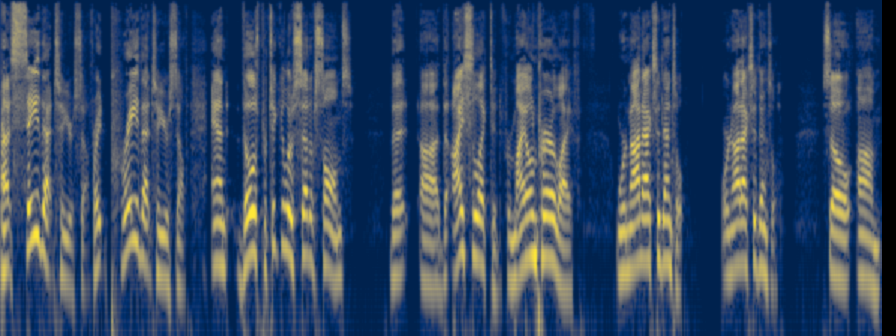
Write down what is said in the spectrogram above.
uh, say that to yourself, right? Pray that to yourself. And those particular set of Psalms that, uh, that I selected for my own prayer life were not accidental. Were not accidental. So um,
